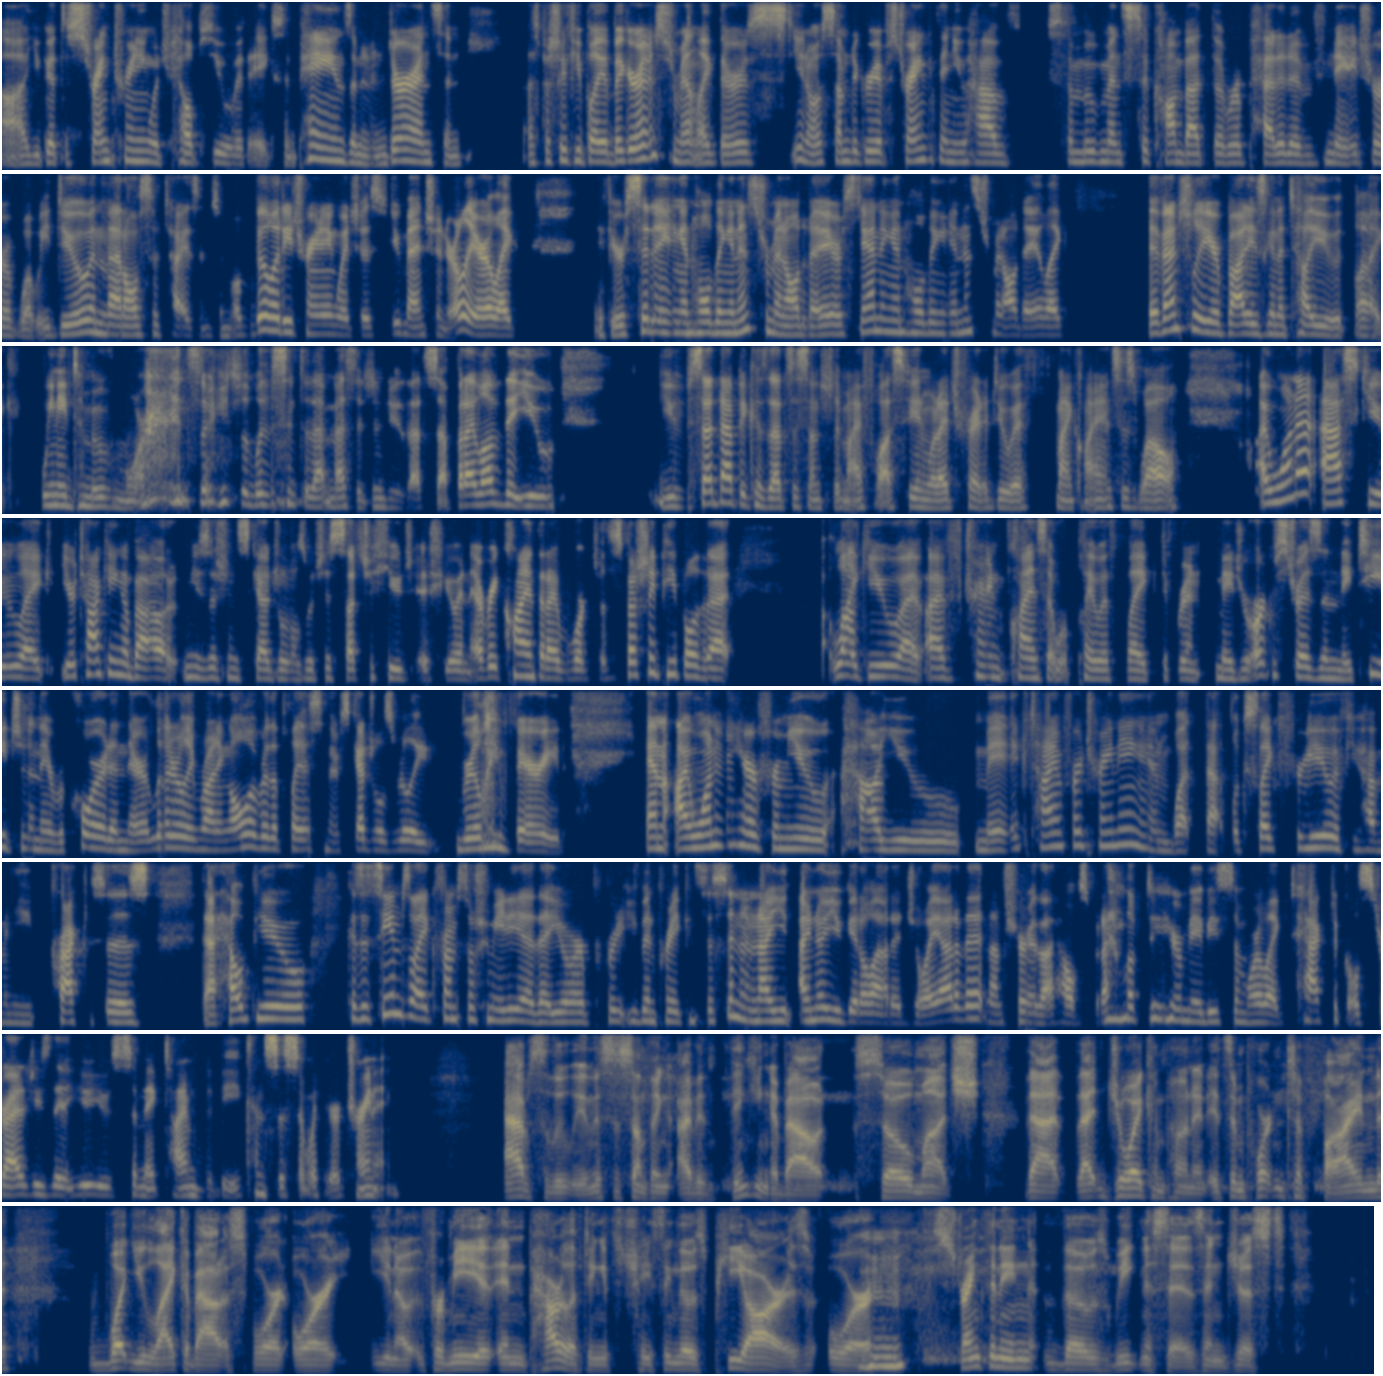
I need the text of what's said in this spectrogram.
Uh, you get the strength training which helps you with aches and pains and endurance. And especially if you play a bigger instrument like there's you know some degree of strength and you have some movements to combat the repetitive nature of what we do and that also ties into mobility training which as you mentioned earlier like if you're sitting and holding an instrument all day or standing and holding an instrument all day like eventually your body's going to tell you like we need to move more and so you should listen to that message and do that stuff but i love that you you said that because that's essentially my philosophy and what i try to do with my clients as well I want to ask you like, you're talking about musician schedules, which is such a huge issue. And every client that I've worked with, especially people that, like you, I, I've trained clients that will play with like different major orchestras and they teach and they record and they're literally running all over the place and their schedule is really, really varied. And I want to hear from you how you make time for training and what that looks like for you. If you have any practices that help you, because it seems like from social media that you're pretty, you've been pretty consistent, and I I know you get a lot of joy out of it, and I'm sure that helps. But I'd love to hear maybe some more like tactical strategies that you use to make time to be consistent with your training. Absolutely, and this is something I've been thinking about so much that that joy component. It's important to find what you like about a sport or you know, for me in powerlifting, it's chasing those PRs or mm-hmm. strengthening those weaknesses and just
